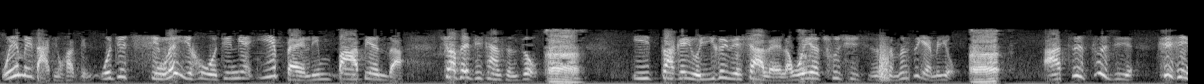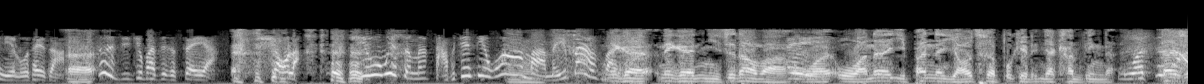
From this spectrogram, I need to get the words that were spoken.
我也没打电话给你，我就醒了以后我就念一百零八遍的消灾吉祥神咒，嗯一大概有一个月下来了，我也出去什么事也没有。啊啊，自自己谢谢你卢台长，啊自己就把这个灾呀、消了，因为为什么打不进电话嘛，没办法那。个那个，你知道吗？哎我我呢，一般的遥测不给人家看病的。我知道但是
